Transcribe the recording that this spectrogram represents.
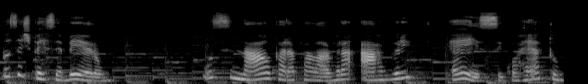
Vocês perceberam? O sinal para a palavra árvore é esse, correto?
